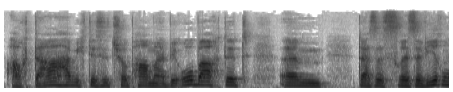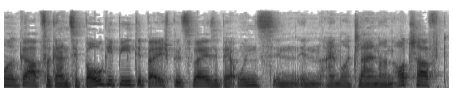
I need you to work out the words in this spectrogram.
Auch da habe ich das jetzt schon ein paar Mal beobachtet, ähm, dass es Reservierungen gab für ganze Baugebiete, beispielsweise bei uns in, in einer kleineren Ortschaft.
